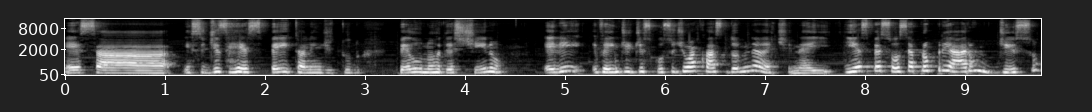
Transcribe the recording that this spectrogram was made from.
essa, esse desrespeito, além de tudo, pelo nordestino, ele vem de discurso de uma classe dominante, né? E, e as pessoas se apropriaram disso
